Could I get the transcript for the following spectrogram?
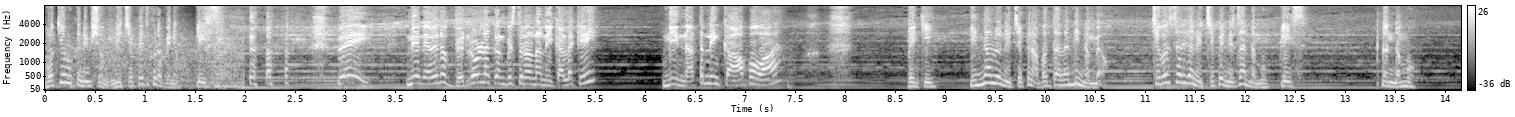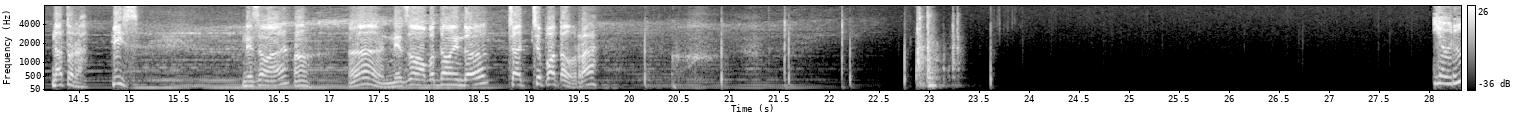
ఒకే ఒక నిమిషం నేను చెప్పేది కూడా విను ప్లీజ్. రేయ్ నేనేమైనా బెర్రోళ్ళ కనిపిస్తున్నానా నీ కళ్ళకి? నీ నటని ఇంకా ఆపవా? వెంకీ ఇన్నాళ్ళు నేను చెప్పిన అబద్ధాలన్నీ నమ్మావు. చివరిసారిగా నేను చెప్పే నిజాన్ని నమ్ము ప్లీజ్. నన్ను నమ్ము. నాతో రా. ప్లీజ్. నిజమా? ఆ. నిజం అబద్ధమైందో చచ్చిపోతావు. రా. ఎవరు?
